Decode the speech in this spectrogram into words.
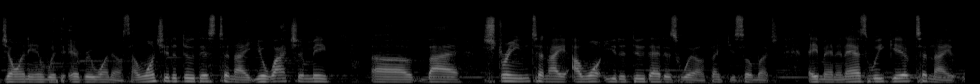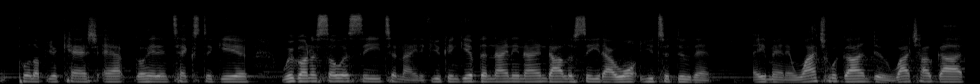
join in with everyone else? I want you to do this tonight. You're watching me uh, by stream tonight, I want you to do that as well. Thank you so much. Amen. And as we give tonight, pull up your cash app, go ahead and text to give. We're going to sow a seed tonight. If you can give the $99 seed, I want you to do that. Amen. And watch what God do. Watch how God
